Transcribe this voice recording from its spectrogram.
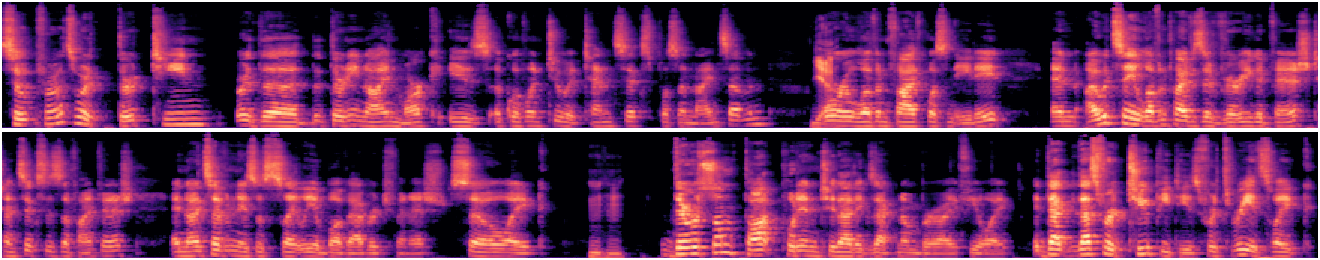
So for what's worth, thirteen or the the thirty nine mark is equivalent to a 10-6 plus a 9-7 Yeah. or 11-5 plus an 8-8. And I would say 11-5 is a very good finish, 10-6 is a fine finish, and 9-7 is a slightly above average finish. So like hmm there was some thought put into that exact number. I feel like that that's for two PTs. For three, it's like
